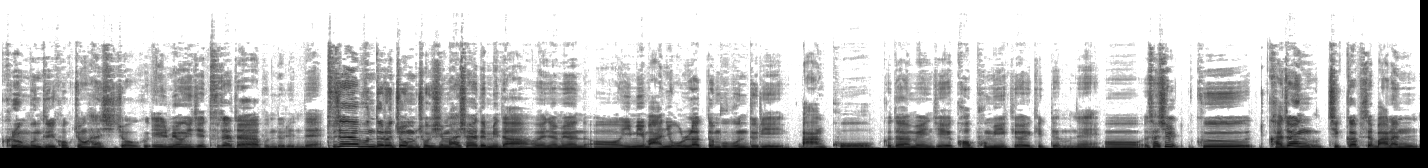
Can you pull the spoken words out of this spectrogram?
그런 분들이 걱정하시죠. 그 일명 이제 투자자분들인데 투자자분들은 좀 조심하셔야 됩니다. 왜냐면 어, 이미 많이 올랐던 부분들이 많고 그 다음에 이제 거품이 껴있기 때문에 어, 사실 그 가장 집값에 많은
